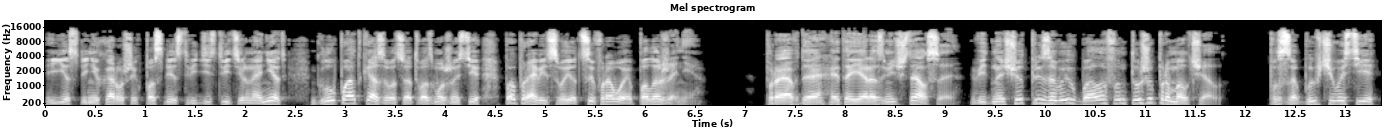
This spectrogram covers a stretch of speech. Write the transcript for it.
Если нехороших последствий действительно нет, глупо отказываться от возможности поправить свое цифровое положение. Правда, это я размечтался, ведь насчет призовых баллов он тоже промолчал. По забывчивости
